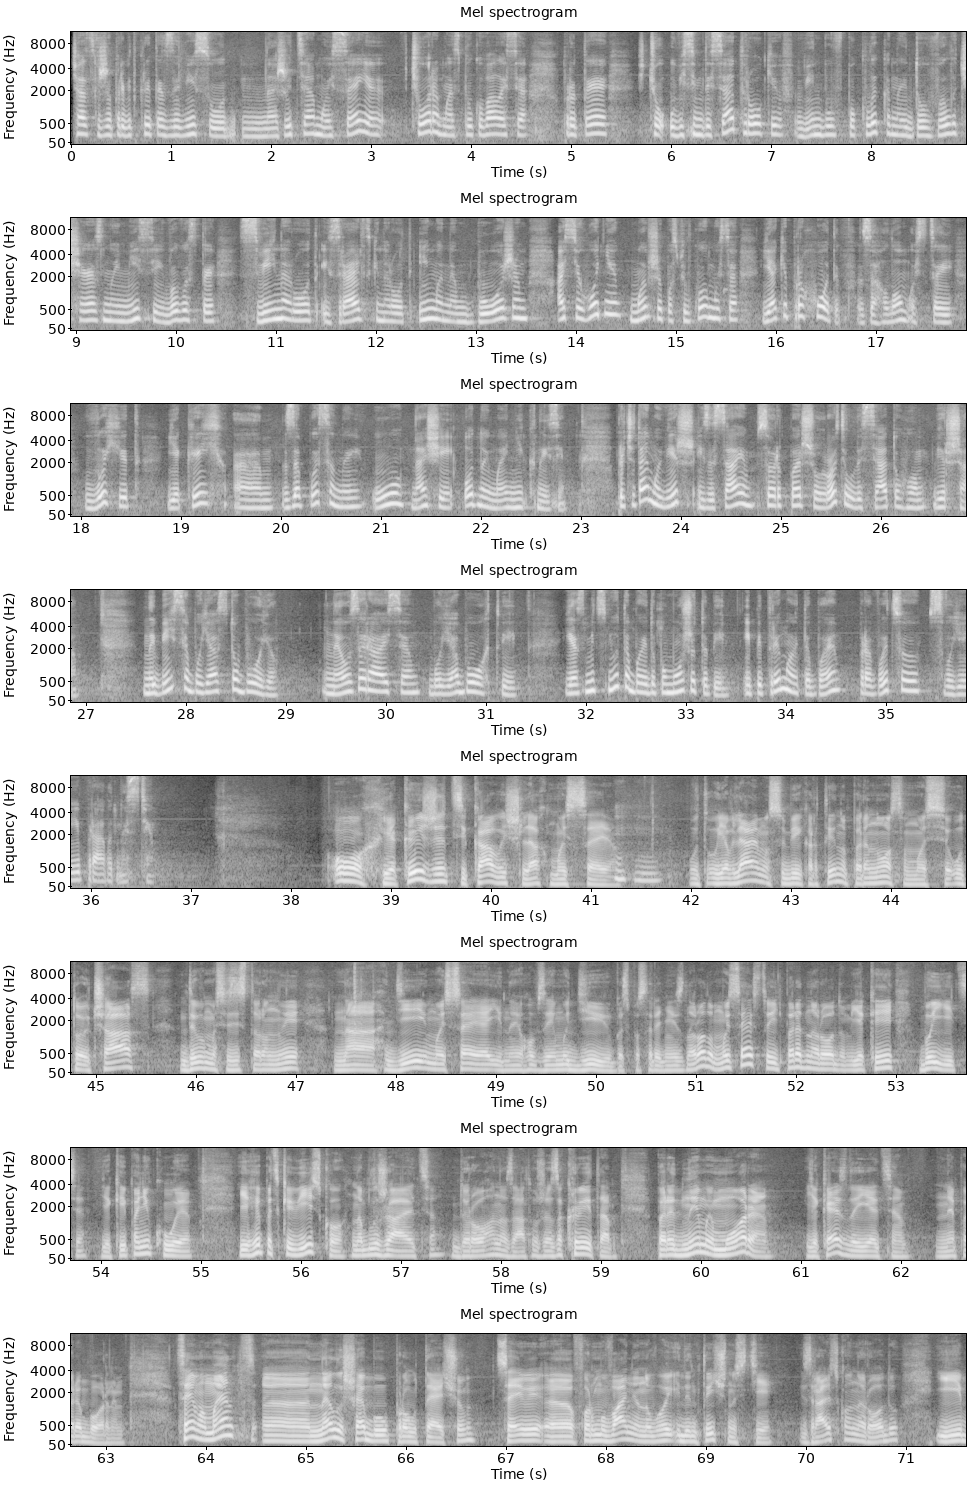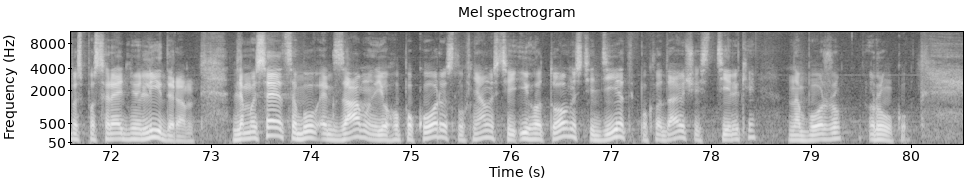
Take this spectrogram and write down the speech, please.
Час вже привідкрити завісу на життя Мойсея. Вчора ми спілкувалися про те, що у 80 років він був покликаний до величезної місії вивести свій народ, ізраїльський народ іменем Божим. А сьогодні ми вже поспілкуємося, як і проходив загалом ось цей вихід, який е, записаний у нашій одноіменній книзі. Прочитаємо вірш із Ісаї 41 розділу 10 вірша. Не бійся, бо я з тобою. Не озирайся, бо я Бог твій. Я зміцню тебе і допоможу тобі, і підтримую тебе правицею своєї праведності. Ох, який же цікавий шлях Мойсея. От уявляємо собі картину, переносимось у той час, дивимося зі сторони на дії Мойсея і на його взаємодію безпосередньо із народом. Мойсей стоїть перед народом, який боїться, який панікує. Єгипетське військо наближається, дорога назад уже закрита. Перед ними море, яке здається непереборним. Цей момент е, не лише був про втечу, це е, формування нової ідентичності ізраїльського народу і безпосередньо лідера. Для Мойсея це був екзамен його покори, слухняності і готовності діяти, покладаючись тільки на Божу руку.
